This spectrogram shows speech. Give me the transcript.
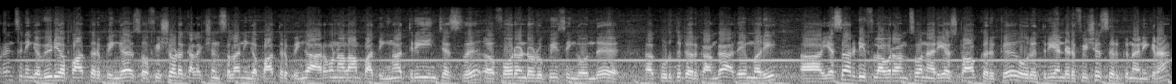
friends நீங்கள் வீடியோ பார்த்துருப்பீங்க. ஸோ ஃபிஷ்ஷோட கலெக்ஷன்ஸ் எல்லாம் நீங்கள் பார்த்துருப்பீங்க. அரவணாலாம் பார்த்தீங்கன்னா three inches four hundred rupees இங்கே வந்து uh, கொடுத்துட்டு இருக்காங்க. அதே மாதிரி uh, எஸ்ஆர்டி ஃப்ளவரான்ஸும் நிறைய ஸ்டாக் இருக்குது ஒரு த்ரீ ஹண்ட்ரட் ஃபிஷ்ஷஸ் இருக்குன்னு நினைக்கிறேன்.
